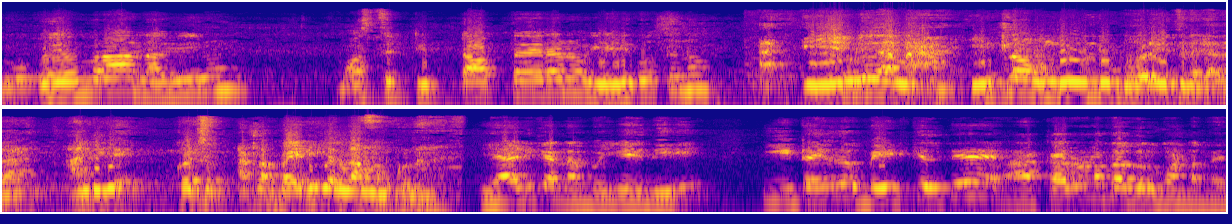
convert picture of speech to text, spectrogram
నువ్వేమ్రా నవీను? మస్తు టిప్ టాప్ తయారా నువ్వు? ఏడిపోతున్నావు ఏం లేదన్నా. ఇంట్లో ఉండి ఉండి బోర్ అవుతుంది కదా. అందుకే కొంచెం అట్లా బయటికి వెళ్దాం అనుకున్నా. యాడికన్నా పోయేది? ఈ టైంలో బయటికి వెళ్తే ఆ కరోనా తగులుకుంటది.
